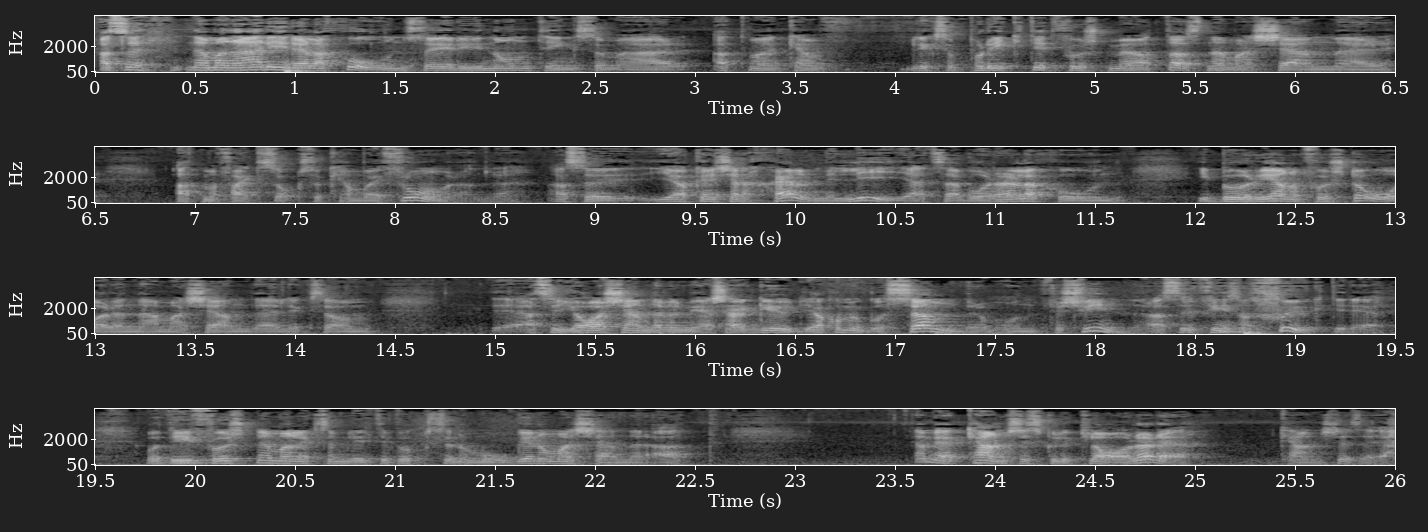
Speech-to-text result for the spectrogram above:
Alltså när man är i en relation så är det ju någonting som är att man kan liksom på riktigt först mötas när man känner att man faktiskt också kan vara ifrån varandra. Alltså jag kan känna själv med Li att så här, vår relation i början, de första åren när man kände liksom Alltså jag kände väl mer såhär, gud jag kommer gå sönder om hon försvinner. Alltså det finns något sjukt i det. Och det är först när man liksom blir lite vuxen och mogen och man känner att Ja men jag kanske skulle klara det. Kanske säger jag.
